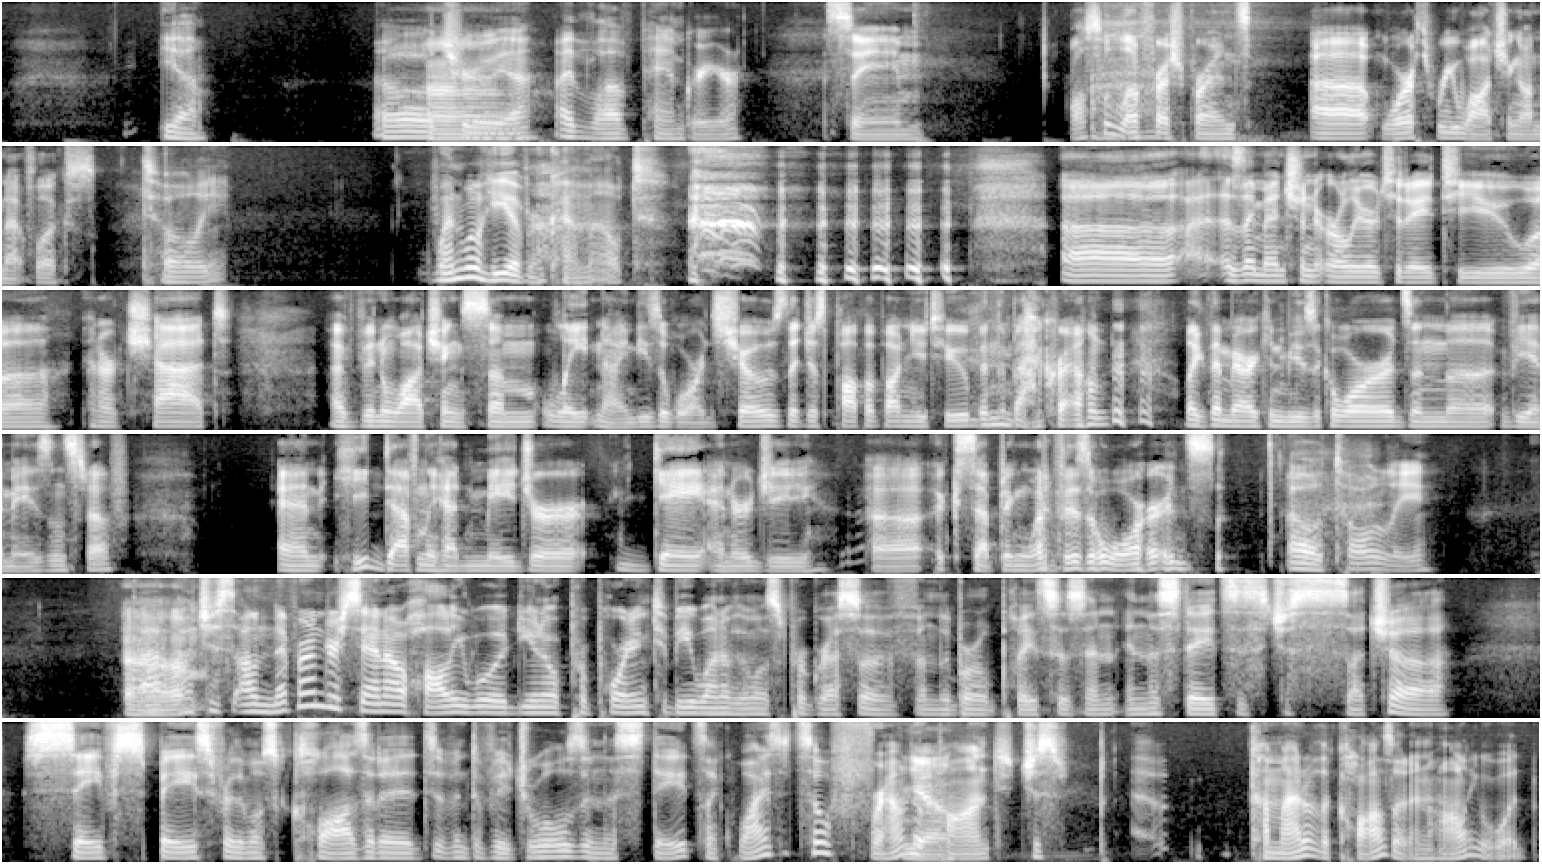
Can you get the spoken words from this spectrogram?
Yeah. Oh, true. Um, Yeah, I love Pam Grier. Same. Also love Fresh Prince. Uh, worth rewatching on Netflix. Totally. When will he ever come out? Uh, as I mentioned earlier today to you uh, in our chat, I've been watching some late 90s awards shows that just pop up on YouTube in the background, like the American Music Awards and the VMAs and stuff. And he definitely had major gay energy uh, accepting one of his awards. Oh, totally. Uh, I just I'll never understand how Hollywood, you know, purporting to be one of the most progressive and liberal places in in the states, is just such a safe space for the most closeted of individuals in the states. Like, why is it so frowned Yeah. upon to just uh, come out of the closet in Hollywood?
